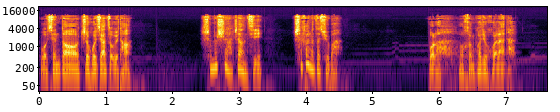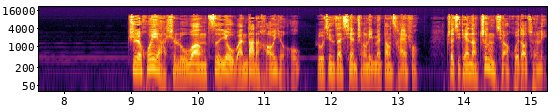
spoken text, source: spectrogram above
我先到智慧家走一趟。”什么事啊？这样急？吃饭了再去吧。不了，我很快就回来的。智慧呀，是卢旺自幼玩大的好友，如今在县城里面当裁缝，这几天呢，正巧回到村里。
